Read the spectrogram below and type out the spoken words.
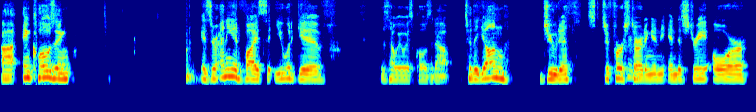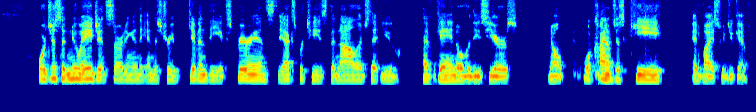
Uh, in closing, is there any advice that you would give? This is how we always close it out to the young Judith, st- first Mhm. starting in the industry, or or just a new agent starting in the industry, given the experience, the expertise, the knowledge that you have gained over these years. You know, what kind of just key advice would you give?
